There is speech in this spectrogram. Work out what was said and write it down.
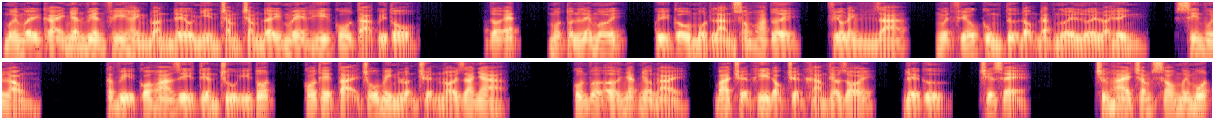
Mười mấy cái nhân viên phi hành đoàn đều nhìn chằm chằm đây mexico tạ quỷ tổ. Ts một tuần lễ mới, quỷ câu một làn sóng hoa tươi, phiếu đánh giá nguyện phiếu cùng tự động đặt người lười loại hình, xin vui lòng. Các vị có hoa gì tiền chủ ý tốt, có thể tại chỗ bình luận chuyện nói ra nha. Cồn vợ ở nhắc nhở ngài, ba chuyện khi đọc truyện khám theo dõi, đề cử, chia sẻ. Chương hai trăm sáu mươi mốt,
